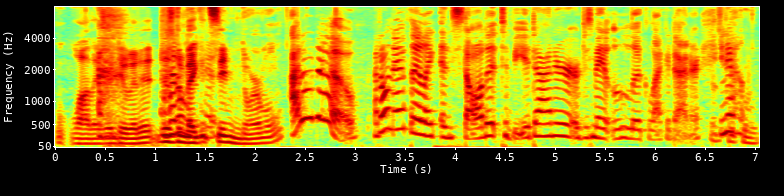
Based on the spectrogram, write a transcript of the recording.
while they were doing it, just to make know. it seem normal? I don't know. I don't know if they like installed it to be a diner or just made it look like a diner. That's you know, cool.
